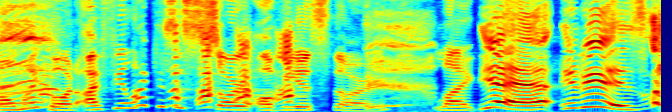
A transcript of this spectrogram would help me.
Oh my god, I feel like this is so obvious though. Like Yeah, it is.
